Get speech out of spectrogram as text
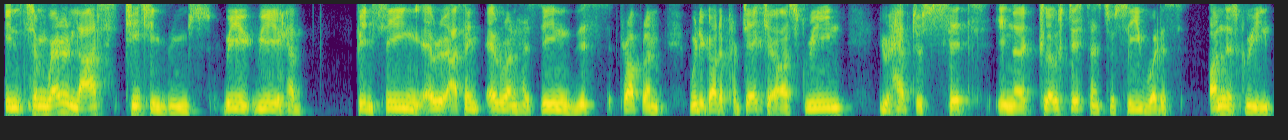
in some very large teaching rooms, we we have been seeing every. I think everyone has seen this problem when you got a projector or a screen you have to sit in a close distance to see what is on the screen.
